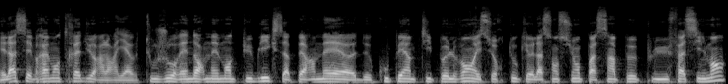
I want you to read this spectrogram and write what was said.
Et là, c'est vraiment très dur. Alors, il y a toujours énormément de public. Ça permet euh, de couper un petit peu le vent et surtout que l'ascension passe un peu plus facilement.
